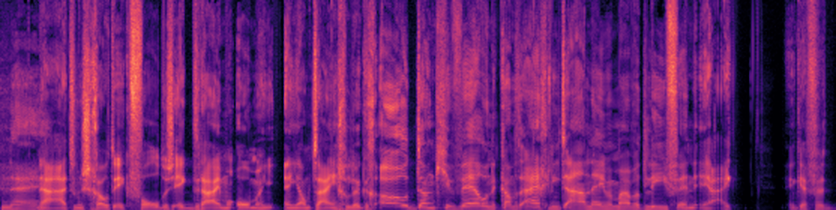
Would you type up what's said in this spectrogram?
Nee. Nou, toen schoot ik vol. Dus ik draai me om en, en Jantijn gelukkig. Oh, dankjewel. En ik kan het eigenlijk niet aannemen, maar wat lief. En ja, ik, ik even...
